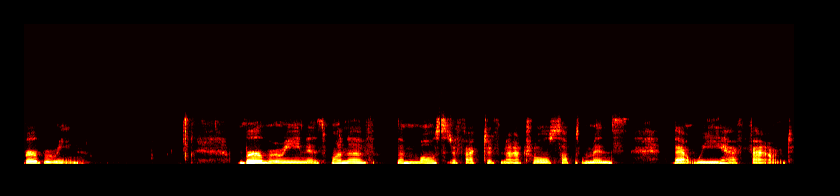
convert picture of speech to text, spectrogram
Berberine. Berberine is one of the most effective natural supplements that we have found.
